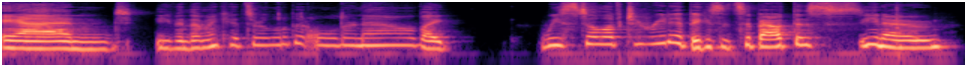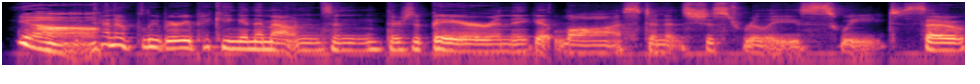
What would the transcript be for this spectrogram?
And even though my kids are a little bit older now, like we still love to read it because it's about this, you know, Yeah. kind of blueberry picking in the mountains and there's a bear and they get lost and it's just really sweet. So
